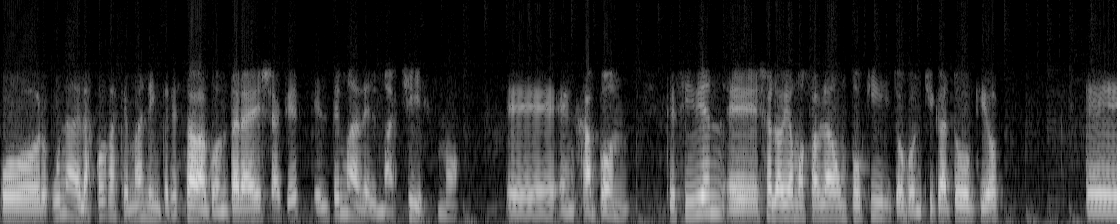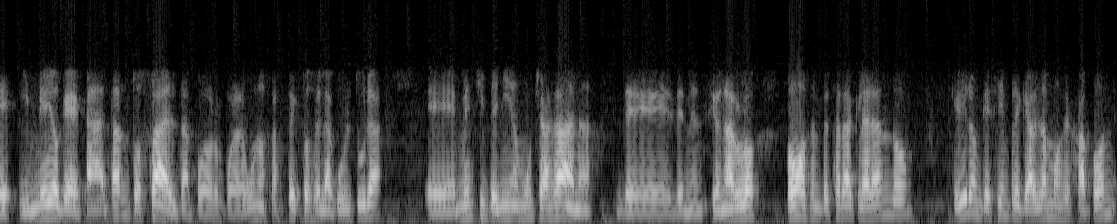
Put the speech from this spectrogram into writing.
por una de las cosas que más le interesaba contar a ella, que es el tema del machismo eh, en Japón. Que si bien eh, ya lo habíamos hablado un poquito con Chica Tokio, eh, y medio que cada tanto salta por, por algunos aspectos de la cultura, eh, Mechi tenía muchas ganas de, mencionarlo. Vamos a empezar aclarando que vieron que siempre que hablamos de Japón,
